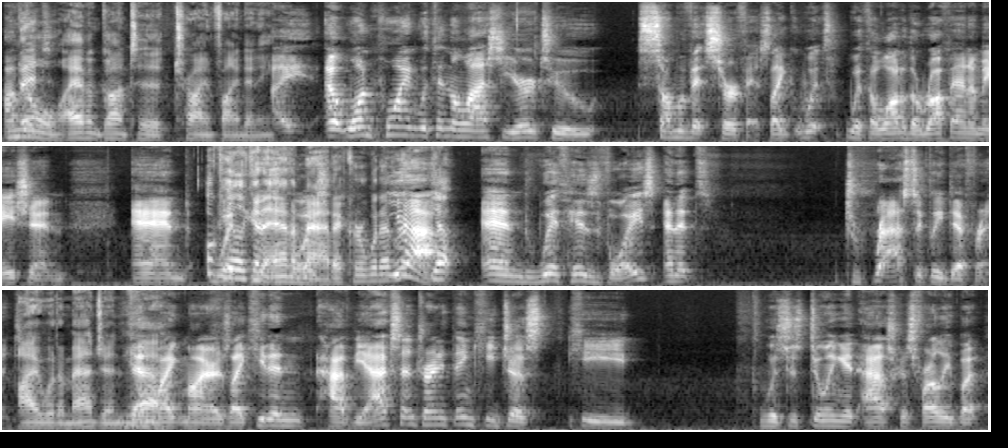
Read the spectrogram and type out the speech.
of it? No, I haven't gone to try and find any. I, at one point within the last year or two, some of it surfaced, like with with a lot of the rough animation and okay, with like an his voice. animatic or whatever. Yeah, Yep. and with his voice, and it's drastically different I would imagine. than yeah. Mike Myers. Like he didn't have the accent or anything. He just he was just doing it as Chris Farley, but.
